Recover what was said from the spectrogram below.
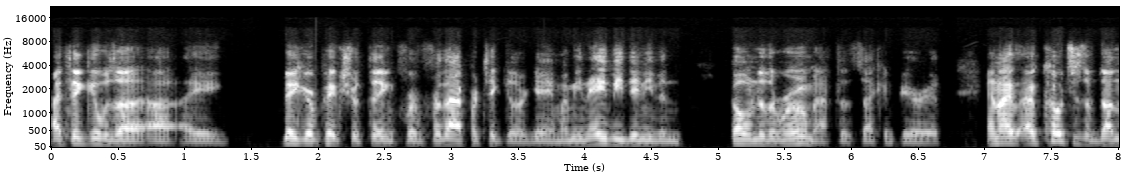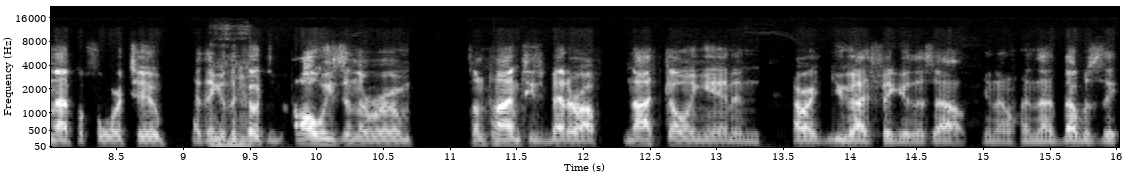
I think it was a, a, a bigger picture thing for for that particular game. I mean, Av didn't even go into the room after the second period, and I, I coaches have done that before too. I think mm-hmm. if the mm-hmm. coach is always in the room, sometimes he's better off not going in and all right, you guys figure this out, you know. And that that was the,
